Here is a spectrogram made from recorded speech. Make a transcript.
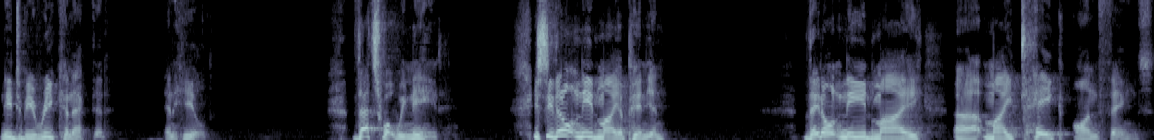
need to be reconnected and healed. That's what we need. You see, they don't need my opinion. They don't need my, uh, my take on things.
